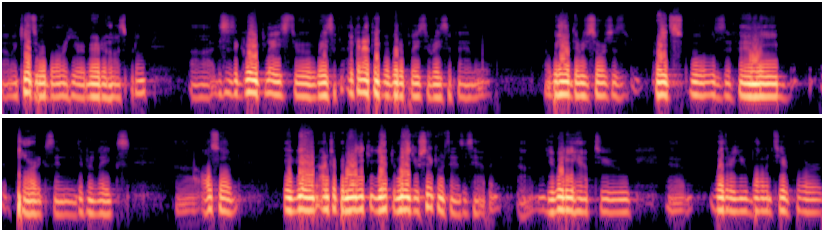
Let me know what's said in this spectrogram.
Uh, my kids were born here at Meriter Hospital. Uh, this is a great place to raise. A, I cannot think of a better place to raise a family. Uh, we have the resources, great schools, a family, parks, and different lakes. Uh, also, if you're an entrepreneur, you, can, you, have to make your circumstances happen. Uh, you really have to, uh, whether you volunteer for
